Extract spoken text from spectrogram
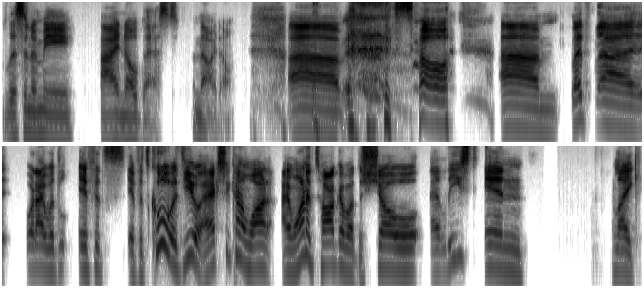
Listen to me. I know best. No, I don't. Um, so um, let's uh, what I would if it's if it's cool with you, I actually kind of want I want to talk about the show at least in like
